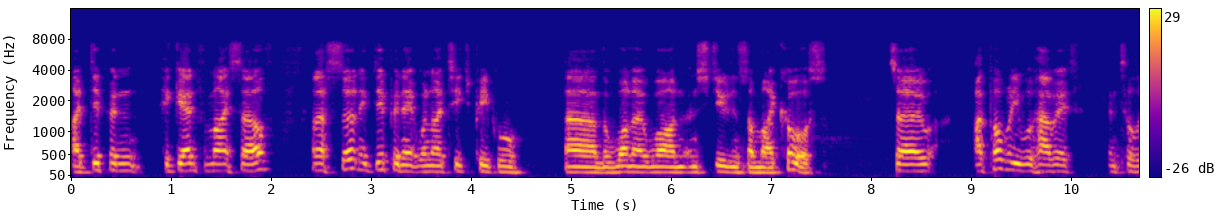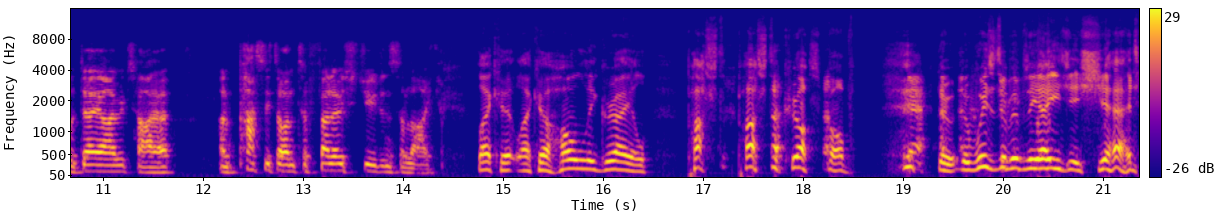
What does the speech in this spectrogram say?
I dip in again for myself, and I certainly dip in it when I teach people uh, the 101 and students on my course. So I probably will have it until the day I retire and pass it on to fellow students alike. Like a like a holy grail passed passed across, Bob. Yeah. The, the wisdom of the ages shared.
